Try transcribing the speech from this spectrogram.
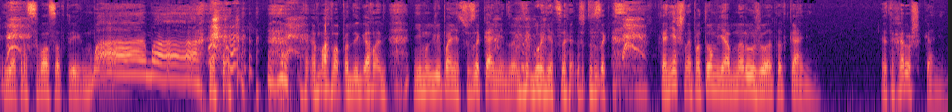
Я просыпался от крика «Мама!» Мама подбегала, не могли понять, что за камень за мной гонится. Что за... Конечно, потом я обнаружил этот камень. Это хороший камень.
